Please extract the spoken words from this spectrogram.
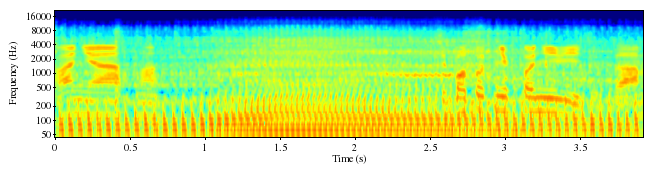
Понятно. Типа тут никто не видит, да?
